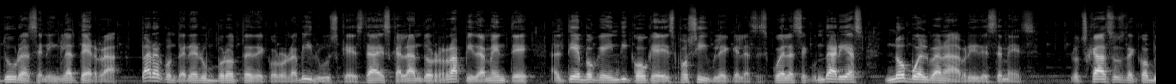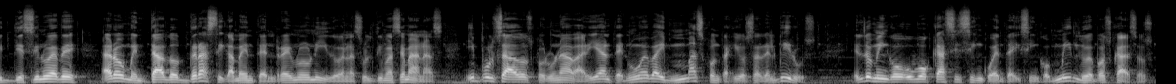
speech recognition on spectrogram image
duras en Inglaterra para contener un brote de coronavirus que está escalando rápidamente al tiempo que indicó que es posible que las escuelas secundarias no vuelvan a abrir este mes. Los casos de COVID-19 han aumentado drásticamente en Reino Unido en las últimas semanas, impulsados por una variante nueva y más contagiosa del virus, el domingo hubo casi 55 mil nuevos casos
